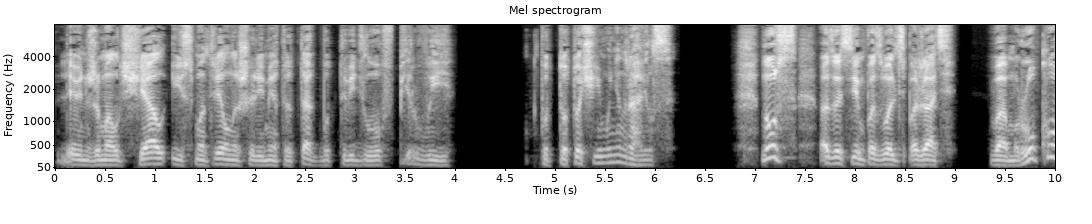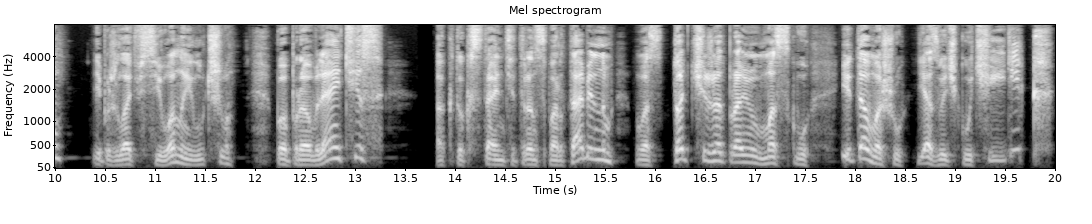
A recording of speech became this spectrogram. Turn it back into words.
Левин же молчал и смотрел на Шеремета так, будто видел его впервые, будто тот очень ему не нравился. Ну-с, а затем позвольте пожать вам руку и пожелать всего наилучшего. Поправляйтесь, а кто станете транспортабельным, вас тотчас же отправим в Москву, и там вашу язвочку чирик.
